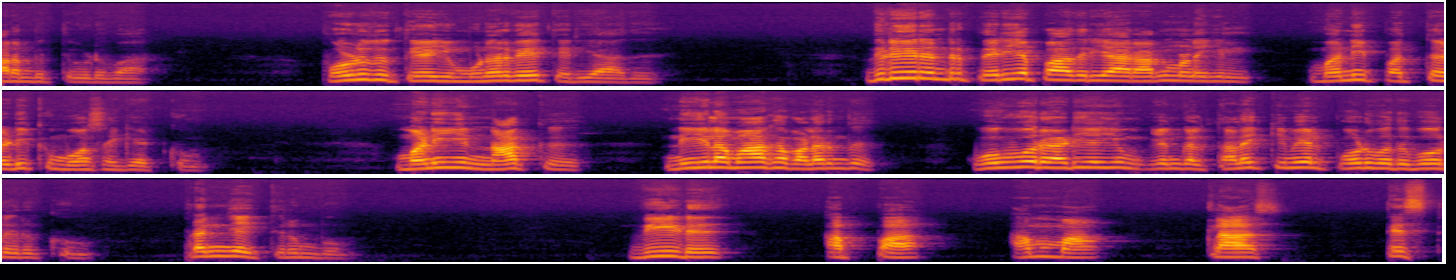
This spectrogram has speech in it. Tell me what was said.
ஆரம்பித்து விடுவார். பொழுது தேயும் உணர்வே தெரியாது. திடீரென்று பெரிய பாதிரியார் அரண்மனையில் மணி பத்து அடிக்கும் ஓசை கேட்கும். மணியின் நாக்கு நீளமாக வளர்ந்து ஒவ்வொரு அடியையும் எங்கள் தலைக்கு மேல் போடுவது போல் இருக்கும். பிரஞ்ஞை திரும்பும். வீடு அப்பா அம்மா கிளாஸ் டெஸ்ட்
